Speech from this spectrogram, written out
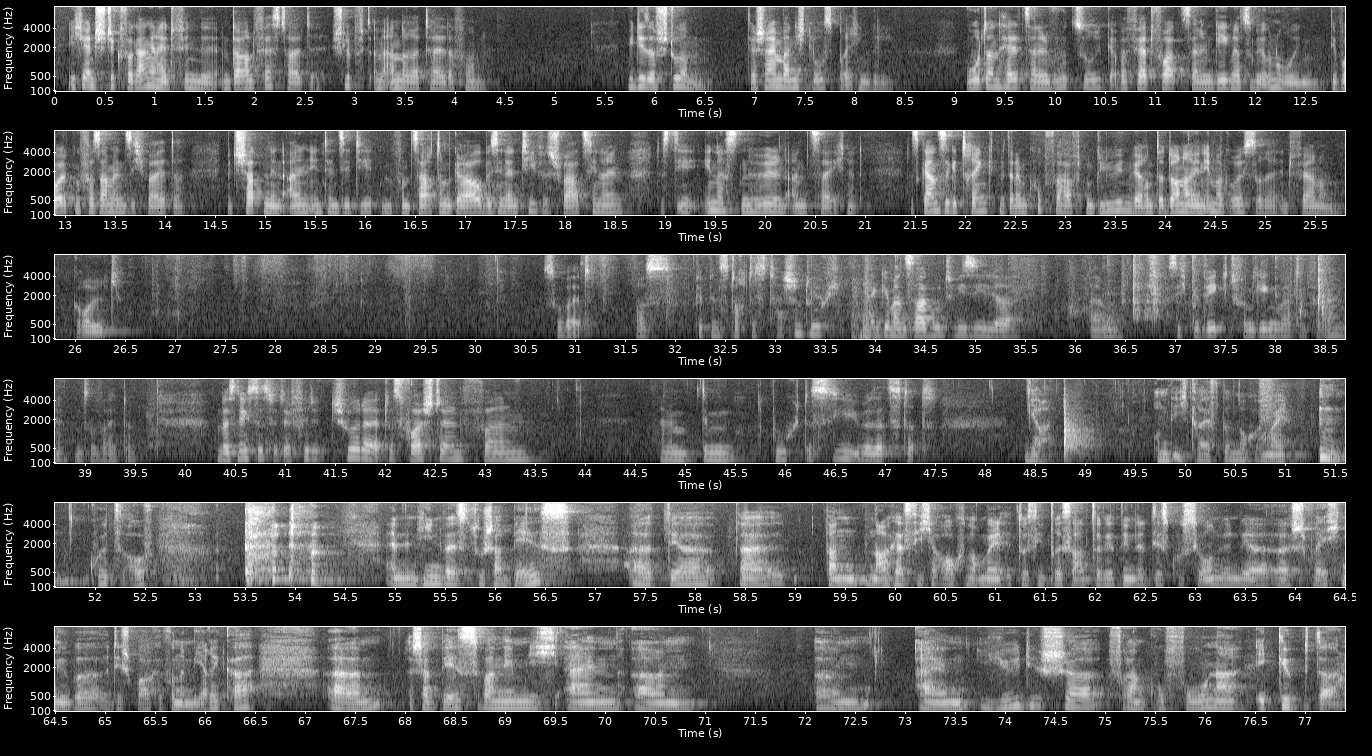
ich ein Stück Vergangenheit finde und daran festhalte, schlüpft ein anderer Teil davon. Wie dieser Sturm, der scheinbar nicht losbrechen will. Wotan hält seine Wut zurück, aber fährt fort, seinen Gegner zu beunruhigen. Die Wolken versammeln sich weiter, mit Schatten in allen Intensitäten, von zartem Grau bis in ein tiefes Schwarz hinein, das die innersten Höhlen anzeichnet. Das Ganze getränkt mit einem kupferhaften Glühen, während der Donner in immer größere Entfernung grollt. Soweit aus Pippins Tochters Taschentuch. Ich denke, man sah gut, wie sie äh, ähm, sich bewegt von Gegenwart und Vergangenheit und so weiter. Und als nächstes wird Elfriede Schurda etwas vorstellen von einem, dem Buch, das sie übersetzt hat. Ja, und ich greife dann noch einmal kurz auf einen Hinweis zu Chabès, äh, der äh, dann nachher sicher auch noch mal etwas interessanter wird in der Diskussion, wenn wir äh, sprechen über die Sprache von Amerika. Ähm, Chabès war nämlich ein, ähm, ähm, ein jüdischer frankophoner Ägypter.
